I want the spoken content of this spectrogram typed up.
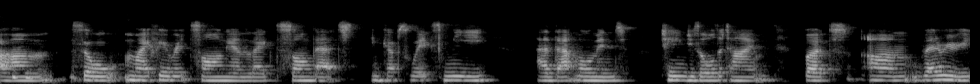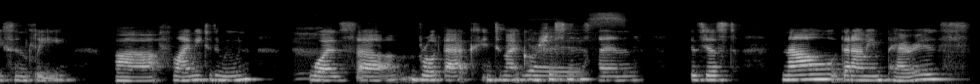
Um, so my favorite song and like the song that encapsulates me at that moment changes all the time. But um, very recently, uh, "Fly Me to the Moon" was uh, brought back into my consciousness, Yes. and it's just now that I'm in Paris,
